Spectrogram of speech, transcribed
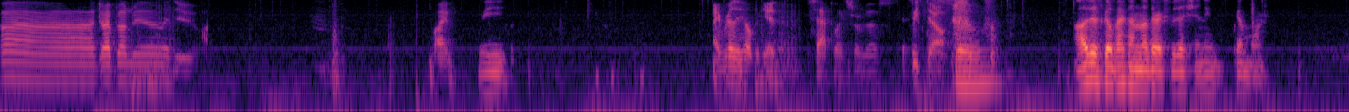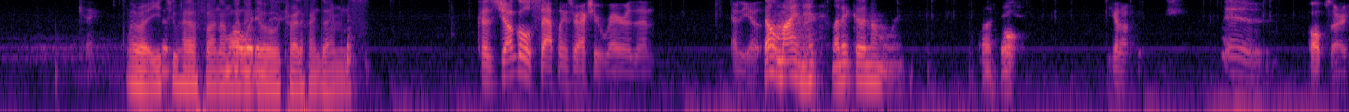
Uh, do I have bone meal? I do. Fine. We I really hope we get saplings from this. If we don't, So, I'll just go back on another expedition and get more. okay. alright, you That's two have fun. I'm gonna wood go try to find diamonds. Because jungle saplings are actually rarer than any other. Don't mind it. Let it go normally. Fuck Oh. this. You gotta. Eh. Oh, sorry.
